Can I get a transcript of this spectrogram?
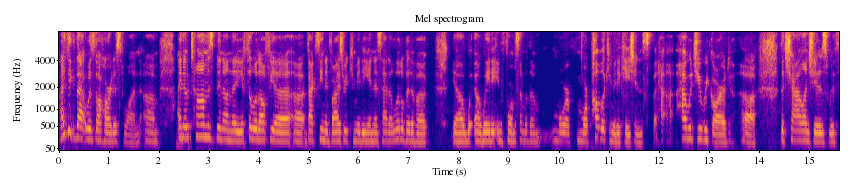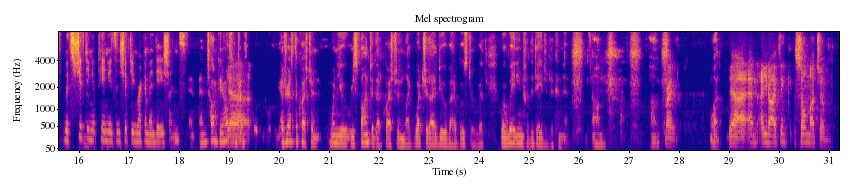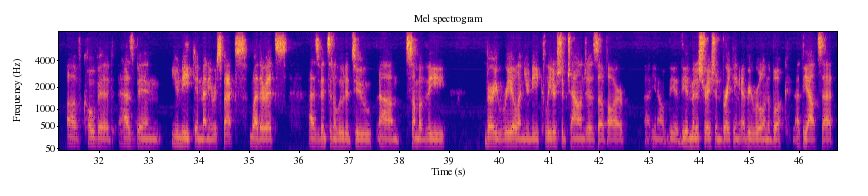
I think that was the hardest one. Um, i know tom has been on the philadelphia uh, vaccine advisory committee and has had a little bit of a, you know, a way to inform some of the more more public communications but how, how would you regard uh, the challenges with with shifting opinions and shifting recommendations? And, and tom can you also yeah. address, address the question when you respond to that question like what should i do about a booster with we're waiting for the data to come in. Um, um, right. What? Yeah, and uh, you know, I think so much of of COVID has been unique in many respects. Whether it's, as Vincent alluded to, um, some of the very real and unique leadership challenges of our, uh, you know, the the administration breaking every rule in the book at the outset,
